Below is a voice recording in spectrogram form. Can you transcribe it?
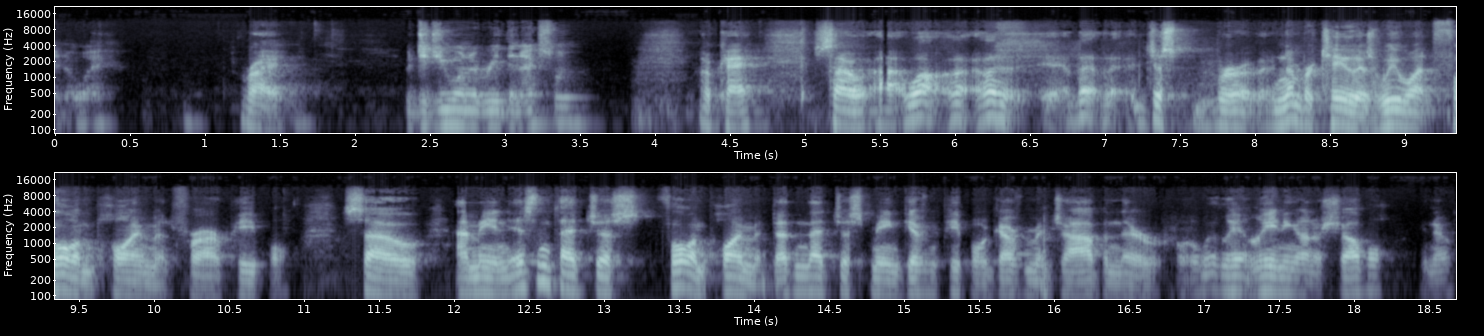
in a way. Right. Did you want to read the next one? Okay. So, uh, well, uh, just number two is we want full employment for our people. So, I mean, isn't that just full employment? Doesn't that just mean giving people a government job and they're leaning on a shovel, you know?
